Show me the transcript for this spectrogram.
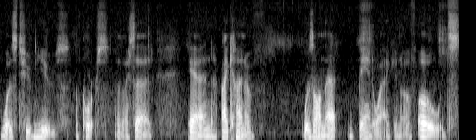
was to Muse, of course, as I said, and I kind of was on that bandwagon of, oh, it's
